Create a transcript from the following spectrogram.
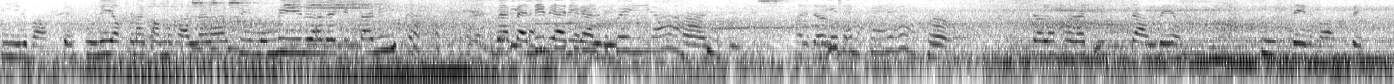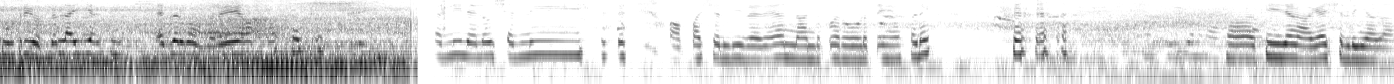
ਸੀਨ ਵਾਸਤੇ ਹੁਣੀ ਆਪਣਾ ਕੰਮ ਕਰ ਲੈਣਾ ਸੀ, ਮੰਮੀ ਨੇ ਹਲੇ ਕੀਤਾ ਨਹੀਂ ਮੈਂ ਪਹਿਲੀ ਤਿਆਰੀ ਕਰ ਲਈ। ਹਾਂਜੀ। ਚਲੋ। ਹਾਂ। ਚਲੋ, ਹੁਣ ਅਸੀਂ ਚੱਲਦੇ ਹਾਂ ਸੂਟ ਦੇਣ ਵਾਸਤੇ। ਸਕੂਟਰੀ ਉੱਧਰ ਲਾਈ ਅਸੀਂ, ਇੱਧਰ ਘੁੰਮ ਰਹੇ ਹਾਂ। ਛੱਲੀ ਲੈ ਲਓ ਛੱਲੀ ਆਪਾਂ ਛੱਲੀ ਲੈ ਰਹੇ ਹਾਂ ਆਨੰਦਪੁਰ ਰੋਡ ਤੇ ਆ ਖੜੇ। ਹਾਂ, ਸੀਜ਼ਨ ਆ ਗਿਆ ਛੱਲੀਆਂ ਦਾ।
